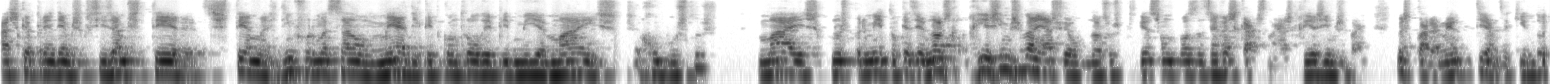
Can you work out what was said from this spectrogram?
acho que aprendemos que precisamos ter sistemas de informação médica e de controle da epidemia mais robustos, mais que nos permitam, quer dizer, nós reagimos bem, acho eu, nós os portugueses somos bons a desenrascar-se, é? acho que reagimos bem, mas claramente tivemos aqui dois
